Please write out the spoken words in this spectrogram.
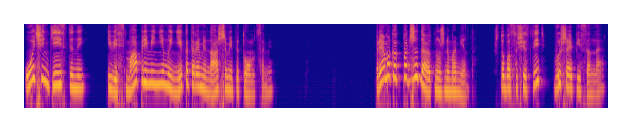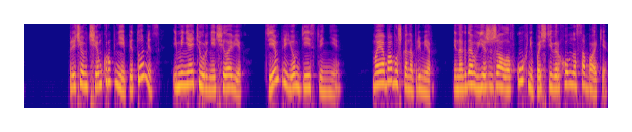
очень действенный и весьма применимый некоторыми нашими питомцами. Прямо как поджидают нужный момент, чтобы осуществить вышеописанное. Причем чем крупнее питомец и миниатюрнее человек, тем прием действеннее. Моя бабушка, например, иногда въезжала в кухню почти верхом на собаке.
